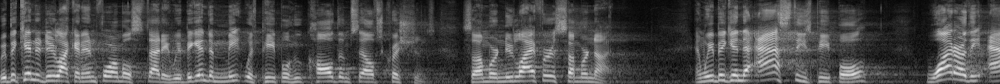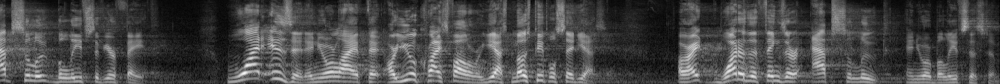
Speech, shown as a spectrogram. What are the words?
we began to do like an informal study. We began to meet with people who called themselves Christians. Some were new lifers, some were not. And we begin to ask these people, what are the absolute beliefs of your faith? What is it in your life that, are you a Christ follower? Yes, most people said yes. All right, what are the things that are absolute in your belief system?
